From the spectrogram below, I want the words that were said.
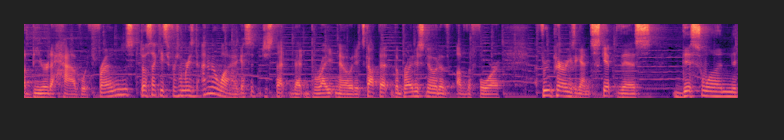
a beer to have with friends. Dos Equis, for some reason, I don't know why, I guess it's just that, that bright note. It's got that the brightest note of, of the four. Food pairings, again, skip this. This one,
